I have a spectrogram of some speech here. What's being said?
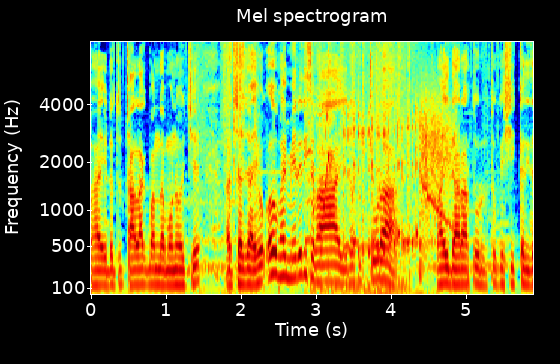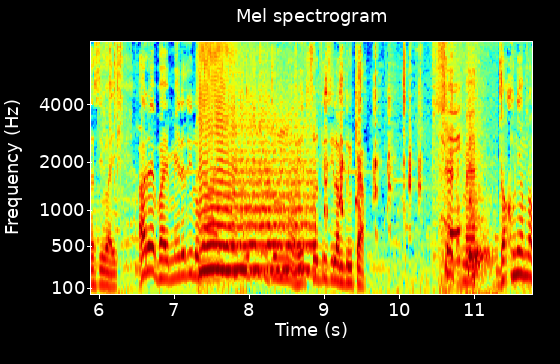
ভাই, এটা তো চালাক বান্দা মনে হচ্ছে। আচ্ছা যাই হোক। ও ভাই, মেরে দিছে ভাই, এটা তো চোরা। ভাই, দাঁড়া, তোর, তোকে শিক্ষা দিতেছি ভাই। আরে ভাই, মেরে দিল জন্য হেডশট দিছিলাম দুইটা। যখনই আমরা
